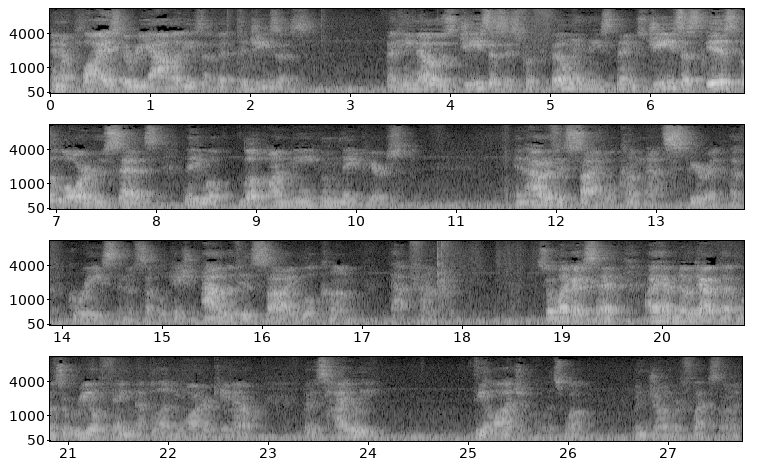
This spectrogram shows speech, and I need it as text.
and applies the realities of it to Jesus. That he knows Jesus is fulfilling these things. Jesus is the Lord who says, They will look on me whom they pierced. And out of his side will come that spirit of grace and of supplication. Out of his side will come that fountain. So, like I said, I have no doubt that was a real thing that blood and water came out. But it's highly theological as well when John reflects on it.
